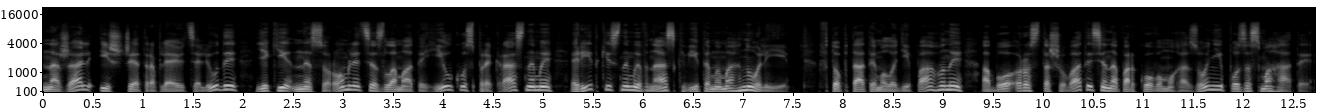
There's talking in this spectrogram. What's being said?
На жаль, іще трапляються люди, які не соромляться зламати гілку з прекрасними, рідкісними в нас квітами магнолії, втоптати молоді пагони або розташуватися на парковому газоні позасмагати.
